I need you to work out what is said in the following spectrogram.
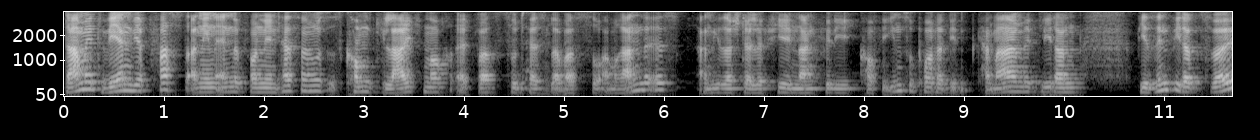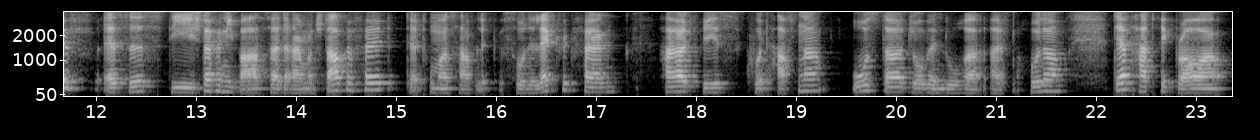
damit wären wir fast an den Ende von den Tesla News. Es kommt gleich noch etwas zu Tesla, was so am Rande ist. An dieser Stelle vielen Dank für die Koffein-Supporter, den Kanalmitgliedern. Wir sind wieder zwölf. Es ist die Stephanie Barzer, der Raimund Stapelfeld, der Thomas Havlik, Soul Electric Fan, Harald Fries, Kurt Hafner, Oster, Joe Vendura, Ralf Machulla, der Patrick Brauer,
